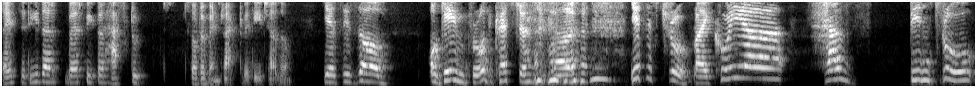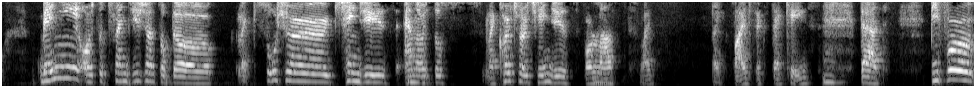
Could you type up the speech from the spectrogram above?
right? Cities are where people have to sort of interact with each other. Yes, it's a again broad question, but yes, it's true. Like Korea has been through many also transitions of the like social changes and mm. also like cultural changes for mm. last like like five six decades mm. that before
